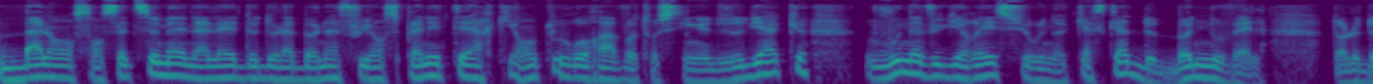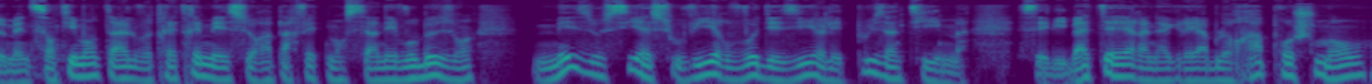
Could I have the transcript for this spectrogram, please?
Balance en cette semaine à l'aide de la bonne influence planétaire qui entourera votre signe du zodiaque, vous naviguerez sur une cascade de bonnes nouvelles. Dans le domaine sentimental, votre être aimé sera parfaitement cerner vos besoins, mais aussi assouvir vos désirs les plus intimes. Célibataire, un agréable rapprochement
